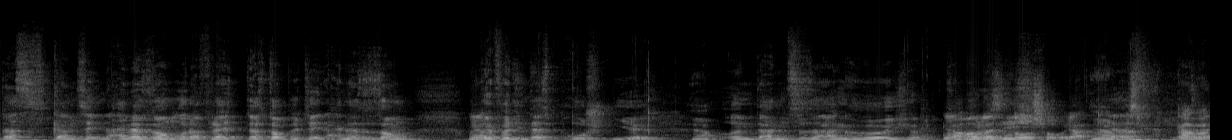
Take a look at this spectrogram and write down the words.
das Ganze in einer Saison oder vielleicht das Doppelte in einer Saison. Und Ja. der verdient das pro Spiel. Ja. Und dann zu sagen, hör, ich komm Ja, aber das ist ein. No-Show. Ja, Ja. ja. Aber,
